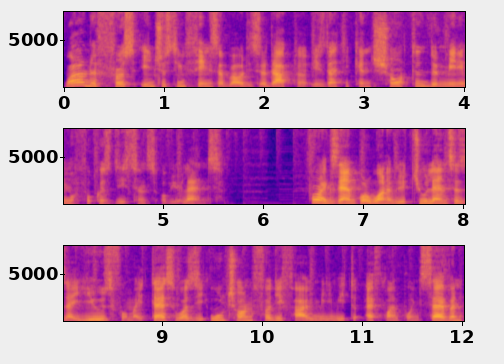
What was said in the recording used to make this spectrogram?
One of the first interesting things about this adapter is that it can shorten the minimum focus distance of your lens. For example, one of the two lenses I used for my test was the Ultron 35mm f1.7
